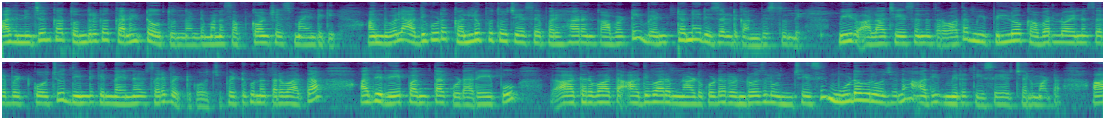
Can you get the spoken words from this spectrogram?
అది నిజంగా తొందరగా కనెక్ట్ అవుతుందండి మన సబ్ కాన్షియస్ మైండ్కి అందువల్ల అది కూడా కల్లుపుతో చేసే పరిహారం కాబట్టి వెంటనే రిజల్ట్ కనిపిస్తుంది. మీరు అలా చేసిన తర్వాత మీ పిల్లో కవర్లో అయినా సరే పెట్టుకోవచ్చు దిండి కింద అయినా సరే పెట్టుకోవచ్చు. పెట్టుకున్న తర్వాత అది రేపంతా కూడా రేపు ఆ తర్వాత ఆదివారం నాడు కూడా రెండు రోజులు ఉంచేసి మూడవ రోజున అది మీరు తీసేయచ్చు అనమాట ఆ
